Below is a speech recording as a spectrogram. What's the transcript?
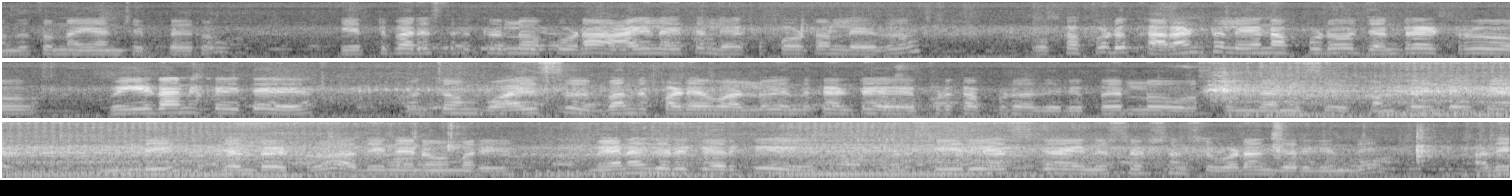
అందుతున్నాయి అని చెప్పారు. ఎట్టి పరిస్థితుల్లో కూడా ఆయిల్ అయితే లేకపోవటం లేదు. ఒకప్పుడు కరెంటు లేనప్పుడు జనరేటరు వేయడానికైతే కొంచెం బాయ్స్ ఇబ్బంది పడేవాళ్ళు. ఎందుకంటే ఎప్పటికప్పుడు అది రిపేర్లు వస్తుంది అనేసి కంప్లైంట్ అయితే ఉంది జనరేటర్. అది నేను మరి మేనేజర్ గారికి మరి సీరియస్గా ఇన్స్ట్రక్షన్స్ ఇవ్వడం జరిగింది. అది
